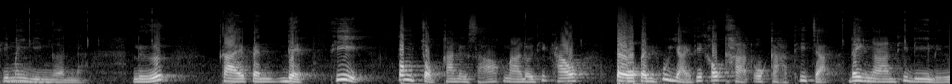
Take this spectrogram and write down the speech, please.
ที่ไม่มีเงินนะหรือกลายเป็นเด็กที่ต้องจบการศึกษาออกมาโดยที่เขาโตเป็นผู้ใหญ่ที่เขาขาดโอกาสที่จะได้งานที่ดี หรือ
